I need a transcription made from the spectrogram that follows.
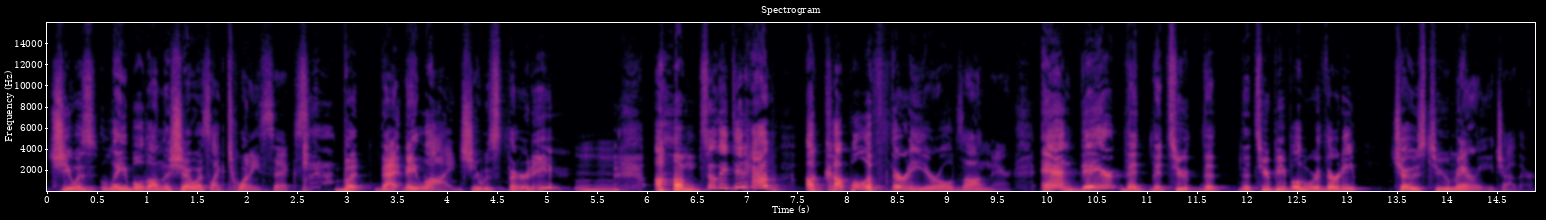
she was labeled on the show as like 26 but that they lied. She was 30 um so they did have a couple of 30 year olds on there. And they're the the two the the two people who were 30 chose to marry each other.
